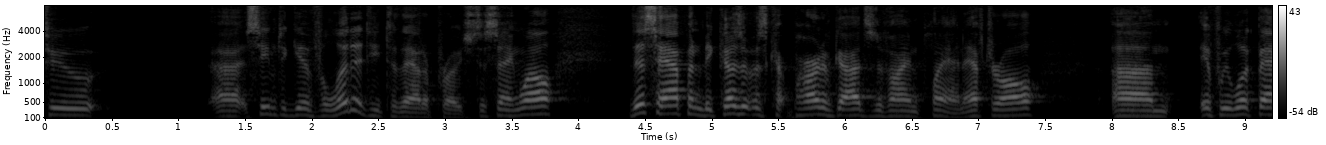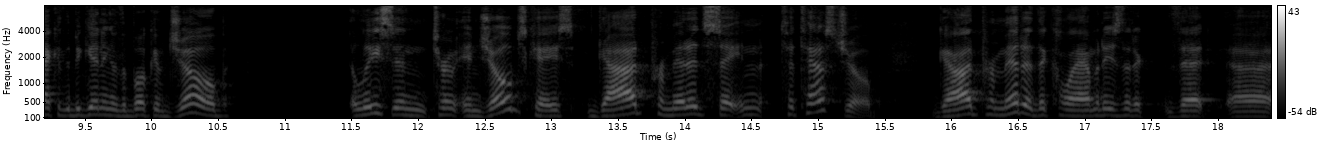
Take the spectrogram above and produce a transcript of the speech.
to uh, seem to give validity to that approach, to saying, well, this happened because it was part of God's divine plan. After all, um, if we look back at the beginning of the book of Job, at least in, term, in Job's case, God permitted Satan to test Job. God permitted the calamities that, that, uh,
